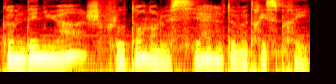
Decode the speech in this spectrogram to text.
comme des nuages flottant dans le ciel de votre esprit.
